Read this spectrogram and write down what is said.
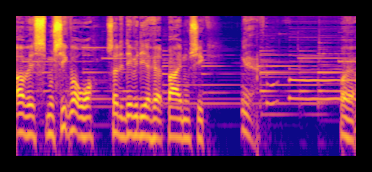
Og hvis musik var ord, så er det det, vi lige har hørt, bare i musik. Ja. Prøv at høre.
